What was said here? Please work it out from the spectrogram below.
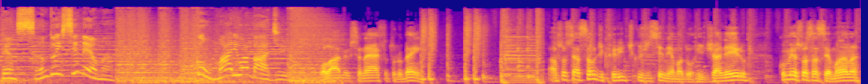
Pensando em Cinema, com Mário Abad. Olá, amigo cinéfilo, tudo bem? A Associação de Críticos de Cinema do Rio de Janeiro começou essa semana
